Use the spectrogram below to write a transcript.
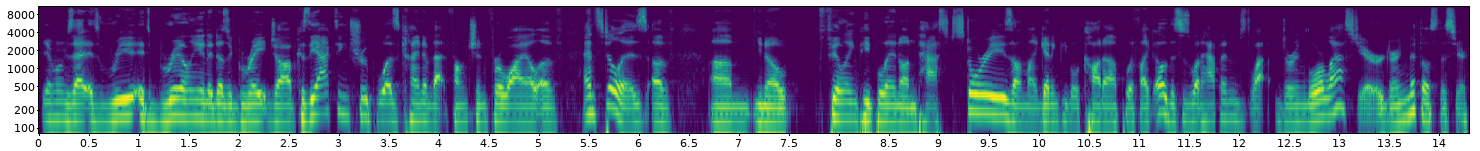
The Evermore Gazette is re- it's brilliant. It does a great job because the acting troupe was kind of that function for a while of, and still is of, um, you know, filling people in on past stories, on like getting people caught up with like, oh, this is what happened la- during lore last year or during Mythos this year.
